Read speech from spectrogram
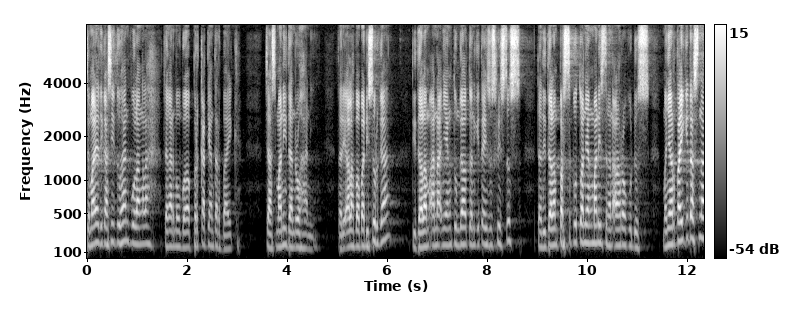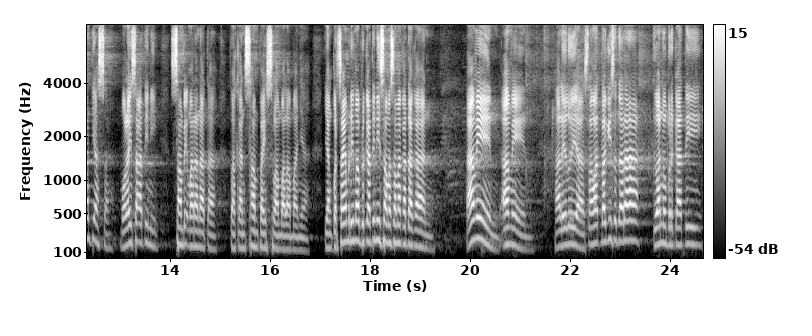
Jemaat yang dikasih Tuhan, pulanglah dengan membawa berkat yang terbaik, jasmani dan rohani. Dari Allah Bapa di surga, di dalam anaknya yang tunggal Tuhan kita Yesus Kristus, dan di dalam persekutuan yang manis dengan Allah Roh Kudus, menyertai kita senantiasa, mulai saat ini sampai Maranatha, bahkan sampai selama-lamanya. Yang percaya menerima berkat ini sama-sama katakan, Amin, amin. Haleluya. Selamat pagi saudara, Tuhan memberkati.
